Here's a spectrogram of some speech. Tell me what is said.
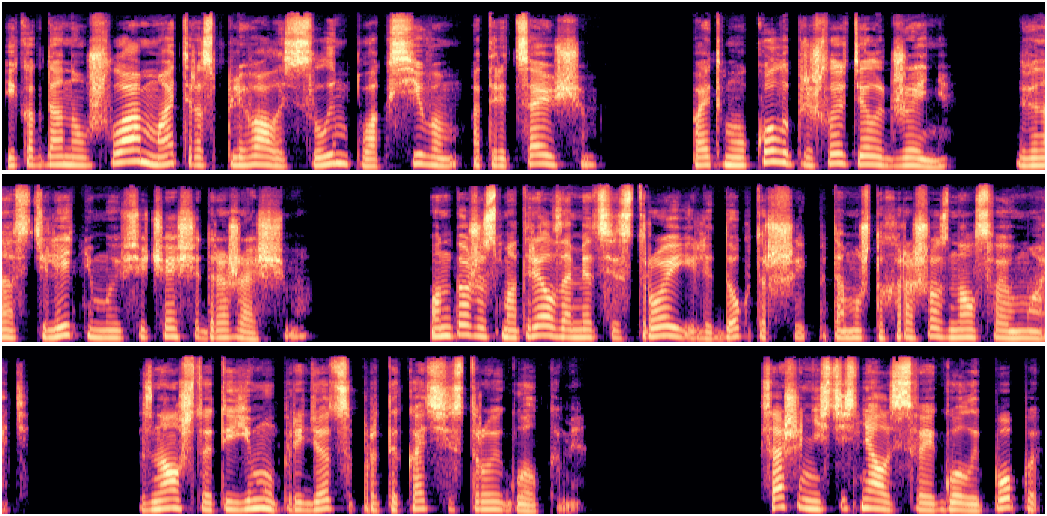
И когда она ушла, мать расплевалась злым, плаксивым, отрицающим. Поэтому уколы пришлось делать Жене, двенадцатилетнему и все чаще дрожащему. Он тоже смотрел за медсестрой или докторшей, потому что хорошо знал свою мать. Знал, что это ему придется протыкать сестру иголками. Саша не стеснялась своей голой попы,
